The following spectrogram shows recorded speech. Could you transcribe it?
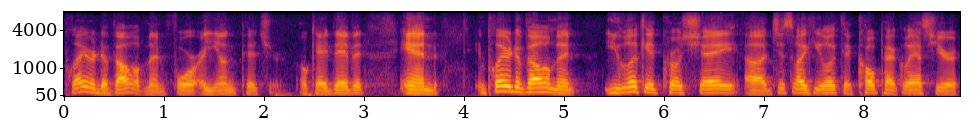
player development for a young pitcher. Okay, David, and in player development, you look at Crochet uh, just like you looked at Kopech last year.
